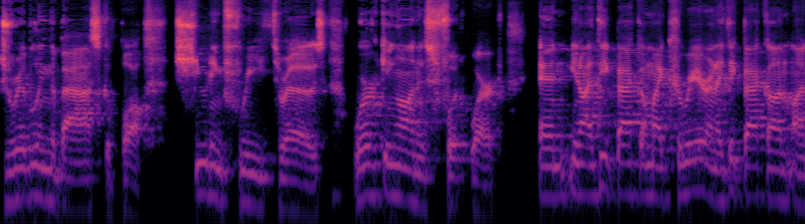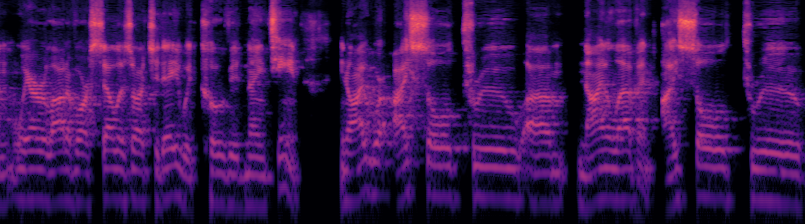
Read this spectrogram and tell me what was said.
dribbling the basketball shooting free throws working on his footwork and you know i think back on my career and i think back on, on where a lot of our sellers are today with covid-19 you know, I were I sold through um, 9/11. I sold through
